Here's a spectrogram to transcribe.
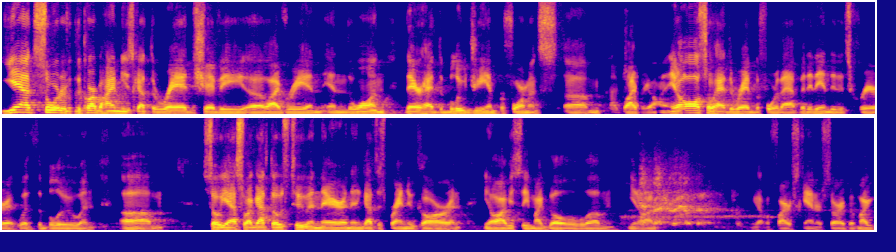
Yeah, it's sort of the car behind me has got the red Chevy uh, livery, and and the one there had the blue GM Performance um, livery on it. It also had the red before that, but it ended its career with the blue. And um, so yeah, so I got those two in there, and then got this brand new car. And you know, obviously my goal, um, you know, I got my fire scanner. Sorry, but my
